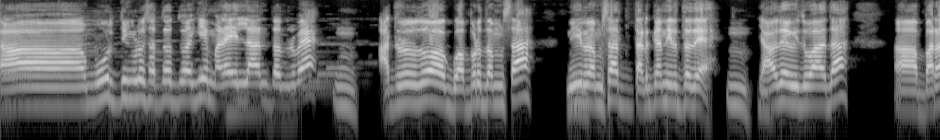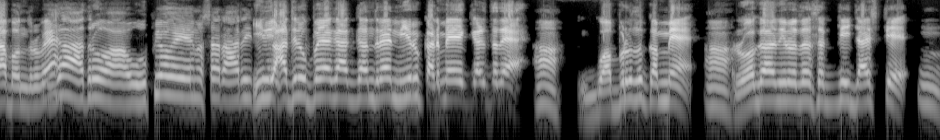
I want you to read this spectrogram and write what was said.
ಆ ಮೂರ್ ತಿಂಗಳು ಸತತವಾಗಿ ಮಳೆ ಇಲ್ಲ ಅಂತಂದ್ರೆ ಹ್ಮ್. ಅದ್ರದ್ದು ಗೊಬ್ಬರದ ಅಂಶ ನೀರ್ ಅಂಶ ತಡ್ಕೊಂಡಿರ್ತದೆ. ಹ್ಮ್. ಯಾವ್ದೇ ವಿಧವಾದ ಆ, ಬರ ಬಂದ್ರು ಈಗ ಅದ್ರ ಉಪಯೋಗ ಏನು ಸರ್ ಆ ರೀತಿ? ಅದ್ರ ಉಪಯೋಗ ಆಗಂದ್ರೆ ನೀರು ಕಡಿಮೆ ಕೇಳ್ತದೆ. ಹಾ. ಗೊಬ್ಬರದು ಕಮ್ಮಿ ಹಾ. ರೋಗ ನಿರೋಧಕ ಶಕ್ತಿ ಜಾಸ್ತಿ. ಹ್ಮ್.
